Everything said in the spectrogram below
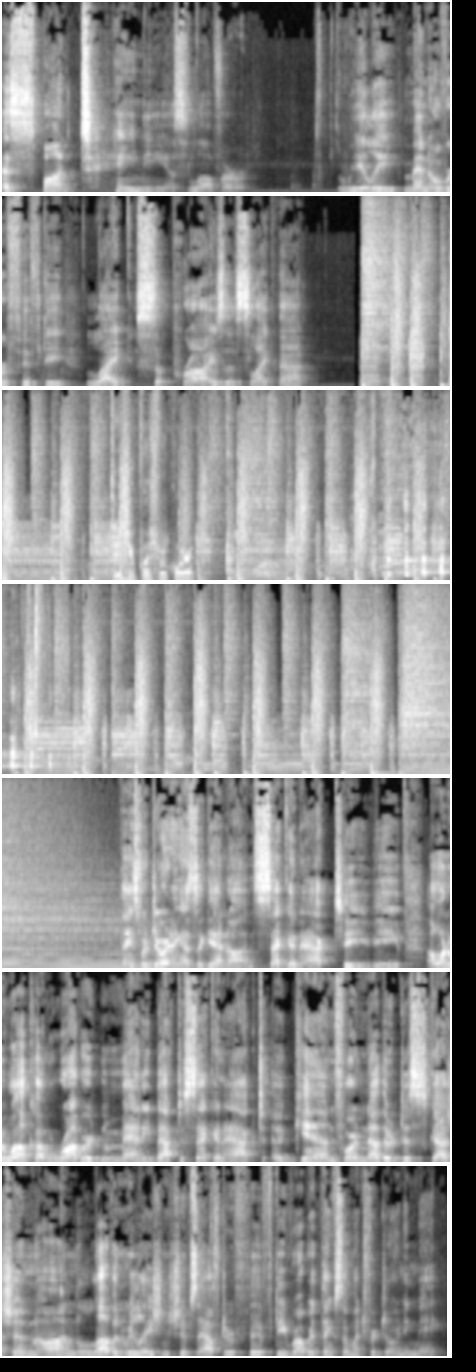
A spontaneous lover. Really? Men over 50 like surprises like that? Did you push record? Thanks for joining us again on Second Act TV. I want to welcome Robert and Manni back to Second Act again for another discussion on love and relationships after 50. Robert, thanks so much for joining me.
